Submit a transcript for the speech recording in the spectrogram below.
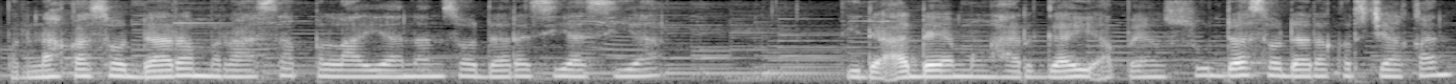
Pernahkah saudara merasa pelayanan saudara sia-sia? Tidak ada yang menghargai apa yang sudah saudara kerjakan?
